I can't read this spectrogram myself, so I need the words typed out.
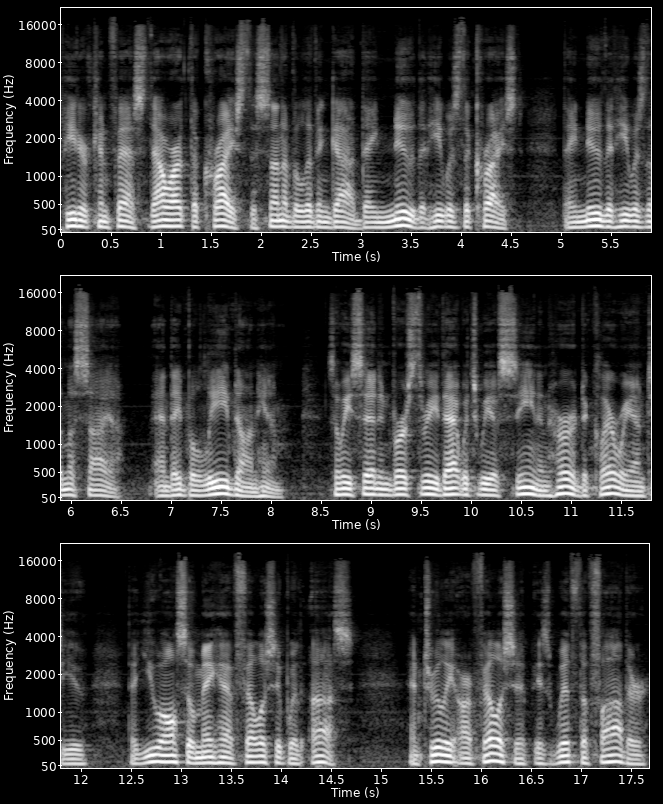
Peter confessed, Thou art the Christ, the Son of the living God. They knew that he was the Christ. They knew that he was the Messiah, and they believed on him. So he said in verse 3 That which we have seen and heard declare we unto you, that you also may have fellowship with us. And truly our fellowship is with the Father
